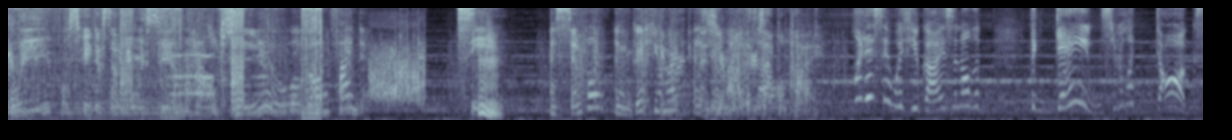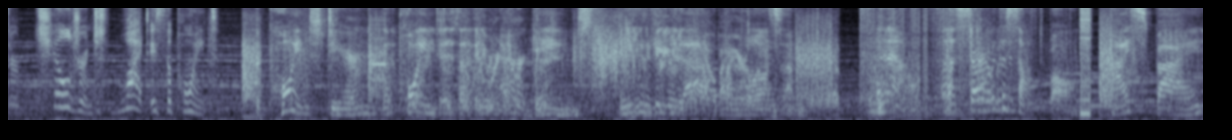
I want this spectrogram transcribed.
We will speak of something we see in the house. So you will go and find it. See? Hmm. As simple and good humored as your mother's apple pie. What is it with you guys and all the the games? You're like dogs or children. Just what is the point? The point, dear, the point is that they were never games, and you can figure that out by your lonesome. Now, let's start with the softball. I spy,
